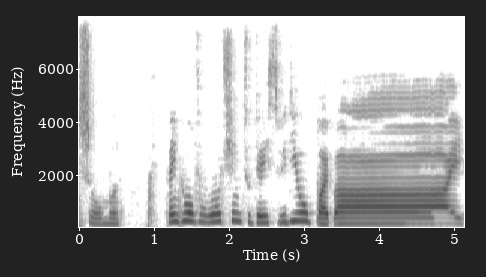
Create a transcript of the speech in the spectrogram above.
So, but Thank you all for watching today's video. Bye bye.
